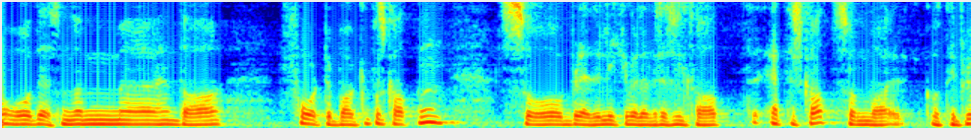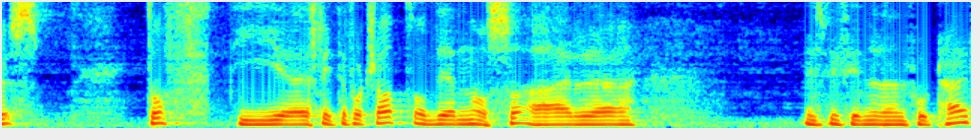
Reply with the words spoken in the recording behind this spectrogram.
og det som de uh, da får tilbake på skatten, så ble det likevel et resultat etter skatt som var godt i pluss. Doff sliter fortsatt, og den også er Hvis vi finner den fort her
